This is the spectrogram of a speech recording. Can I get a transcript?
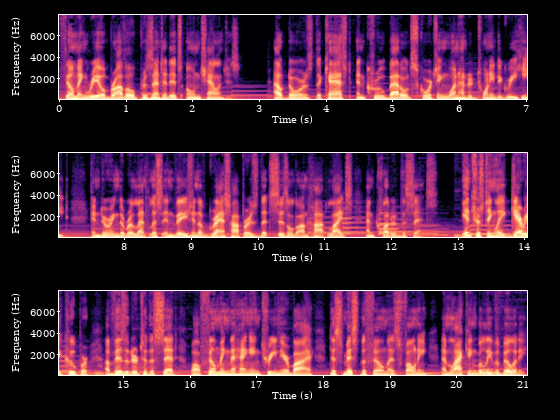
Filming Rio Bravo presented its own challenges. Outdoors, the cast and crew battled scorching 120 degree heat, enduring the relentless invasion of grasshoppers that sizzled on hot lights and cluttered the sets. Interestingly, Gary Cooper, a visitor to the set while filming The Hanging Tree nearby, dismissed the film as phony and lacking believability.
